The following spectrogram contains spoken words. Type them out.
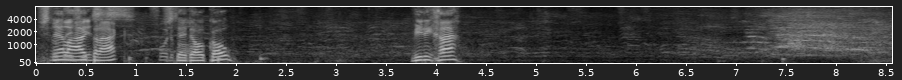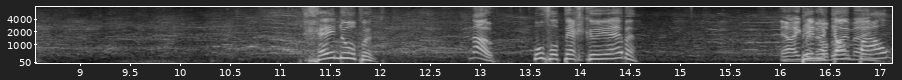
Snelle uitbraak. Stedoko. Wielinga. Geen doelpunt. Nou. Hoeveel pech kun je hebben? Ja, ik ben er blij paal.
